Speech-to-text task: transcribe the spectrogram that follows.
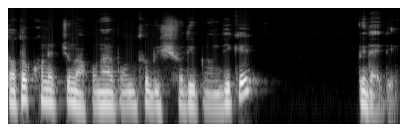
ততক্ষণের জন্য আপনার বন্ধু বিশ্বদীপ নন্দীকে বিদায় দিন।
